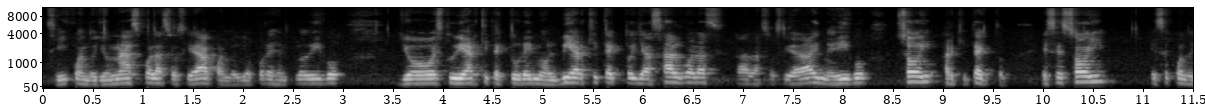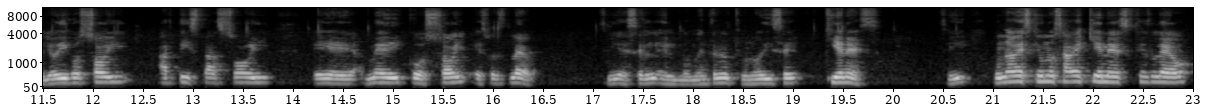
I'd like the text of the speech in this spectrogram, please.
¿sí? Cuando yo nazco a la sociedad, cuando yo, por ejemplo, digo, yo estudié arquitectura y me volví arquitecto, ya salgo a, las, a la sociedad y me digo, soy arquitecto. Ese soy ese cuando yo digo soy artista, soy eh, médico, soy, eso es Leo. ¿sí? Es el, el, momento en el que uno dice quién es. ¿sí? Una vez que uno sabe quién es, que es Leo,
